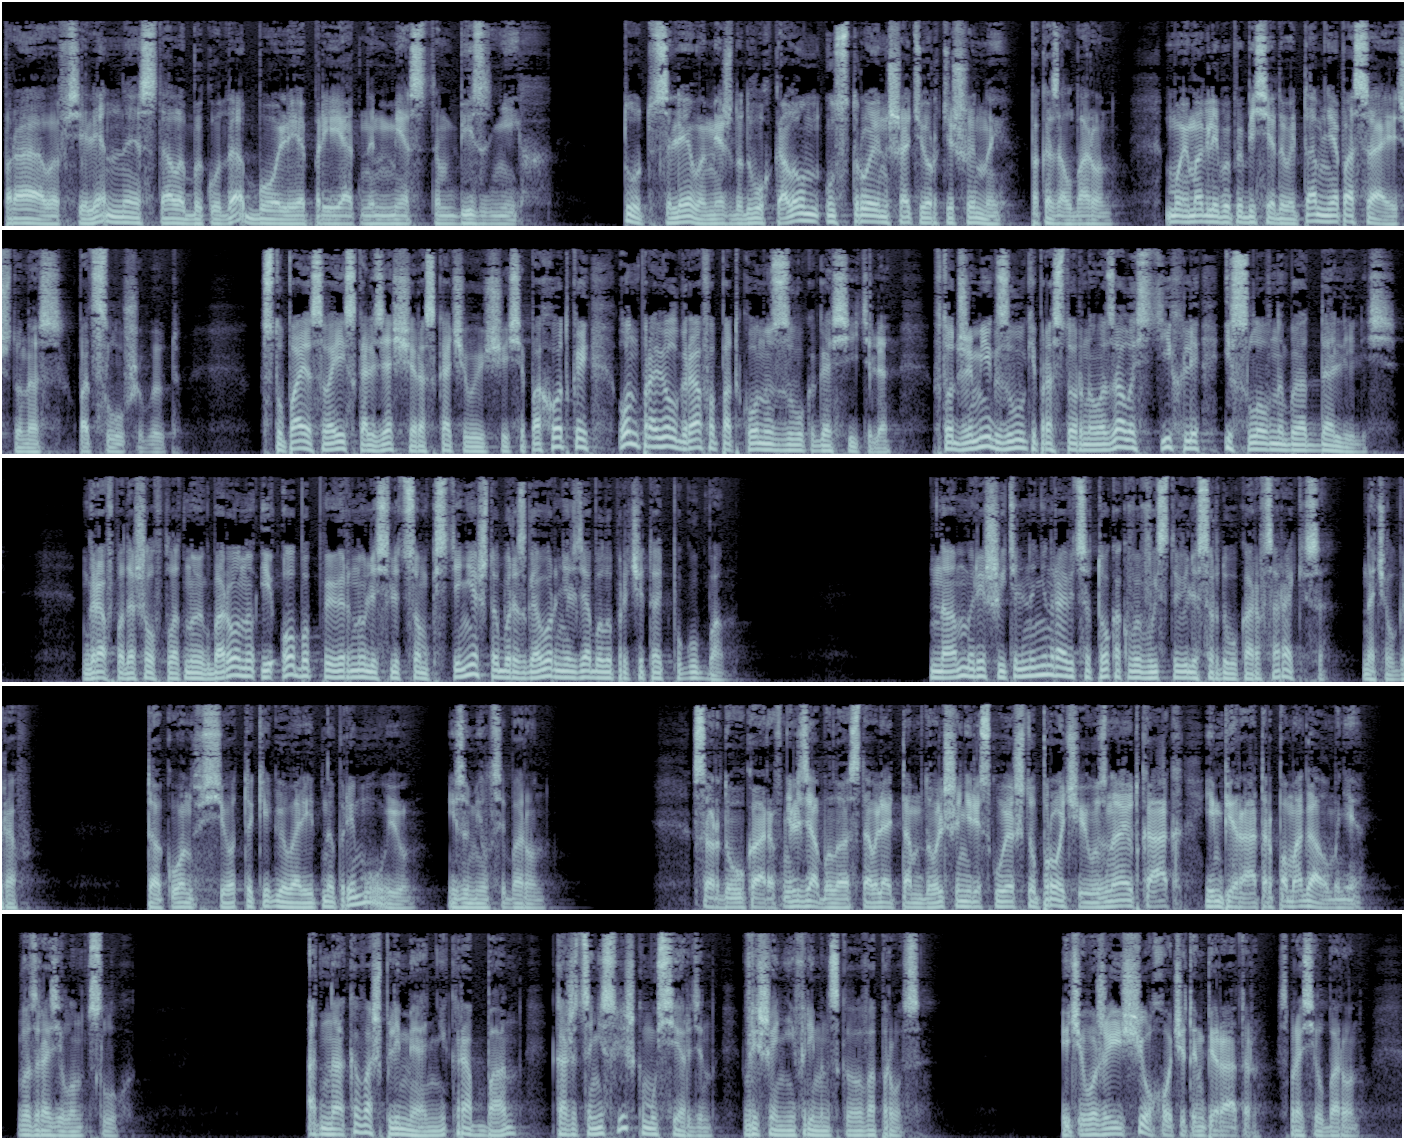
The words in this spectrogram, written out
«Право, вселенная стала бы куда более приятным местом без них». «Тут слева между двух колонн устроен шатер тишины», — показал барон. «Мы могли бы побеседовать там, не опасаясь, что нас подслушивают». Ступая своей скользящей раскачивающейся походкой, он провел графа под конус звукогасителя. В тот же миг звуки просторного зала стихли и словно бы отдалились. Граф подошел вплотную к барону, и оба повернулись лицом к стене, чтобы разговор нельзя было прочитать по губам. «Нам решительно не нравится то, как вы выставили Сардуукаров Саракиса», — начал граф. «Так он все-таки говорит напрямую», изумился барон. Сардуукаров нельзя было оставлять там дольше, не рискуя, что прочие узнают, как император помогал мне, — возразил он вслух. Однако ваш племянник, Раббан, кажется, не слишком усерден в решении фриманского вопроса. «И чего же еще хочет император?» — спросил барон.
